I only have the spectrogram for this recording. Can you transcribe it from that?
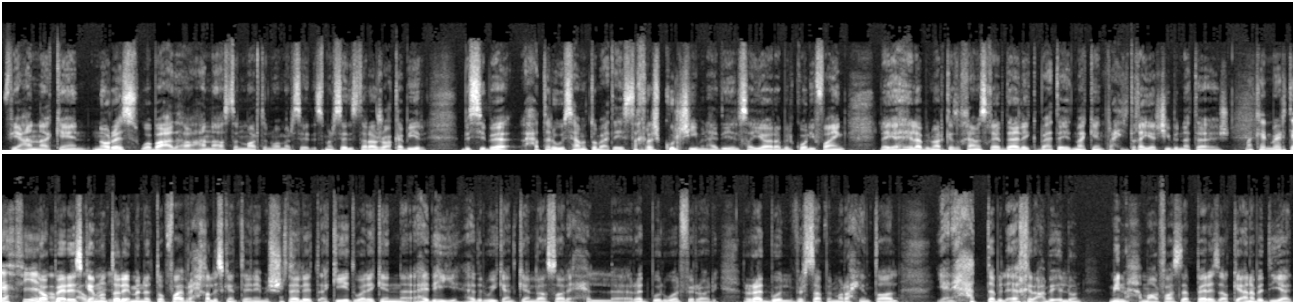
في عنا كان نورس وبعدها عنا أستون مارتن ومرسيدس. مرسيدس تراجع كبير بالسباق. حتى لويس هاملتون بعتقد استخرج كل شيء من هذه السيارة بال qualifying ليأهلها بالمركز الخامس. غير ذلك بعتقد ما كانت رح يتغير شيء بالنتائج. ما كان مرتاح فيها لو بيريز كان منطلق من ال top five رح يخلص كان ثاني مش ثالث أكيد. ولكن هذه هي. هذا ال weekend كان لصالح الريد بول والفيراري. الريد بول فيرستابن ما راح ينطال. يعني حتى بالآخر عم بيقول لهم مين مع fastest بيريز؟ okay أنا بدي إياه.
